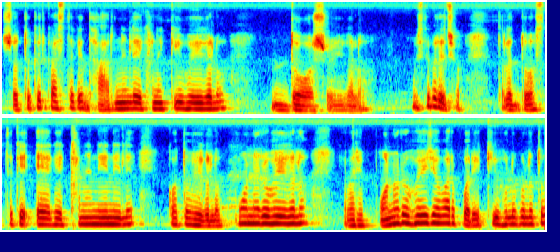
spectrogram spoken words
শতকের কাছ থেকে ধার নিলে এখানে কি হয়ে গেল? দশ হয়ে গেল। বুঝতে পেরেছ? তাহলে দশ থেকে এক এখানে নিয়ে নিলে কত হয়ে গেল? পনেরো হয়ে গেল। এবারে পনেরো হয়ে যাওয়ার পরে কি হলো বলো তো?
